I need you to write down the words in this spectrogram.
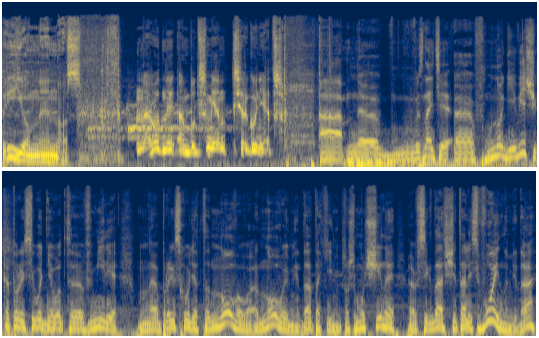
Приемная нос. Народный омбудсмен Сергунец. А э, вы знаете, э, многие вещи, которые сегодня вот э, в мире происходят нового, новыми, да, такими, потому что мужчины всегда считались воинами, да,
